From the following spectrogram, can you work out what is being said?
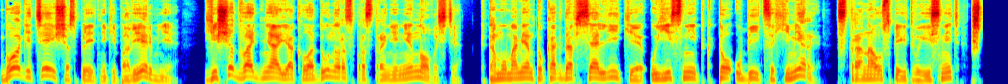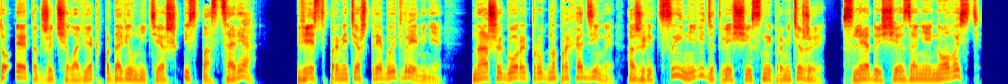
Боги те еще сплетники, поверь мне. Еще два дня я кладу на распространение новости. К тому моменту, когда вся Ликия уяснит, кто убийца Химеры, страна успеет выяснить, что этот же человек подавил мятеж и спас царя. Весть про мятеж требует времени. Наши горы труднопроходимы, а жрецы не видят вещи и сны про мятежи. Следующая за ней новость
